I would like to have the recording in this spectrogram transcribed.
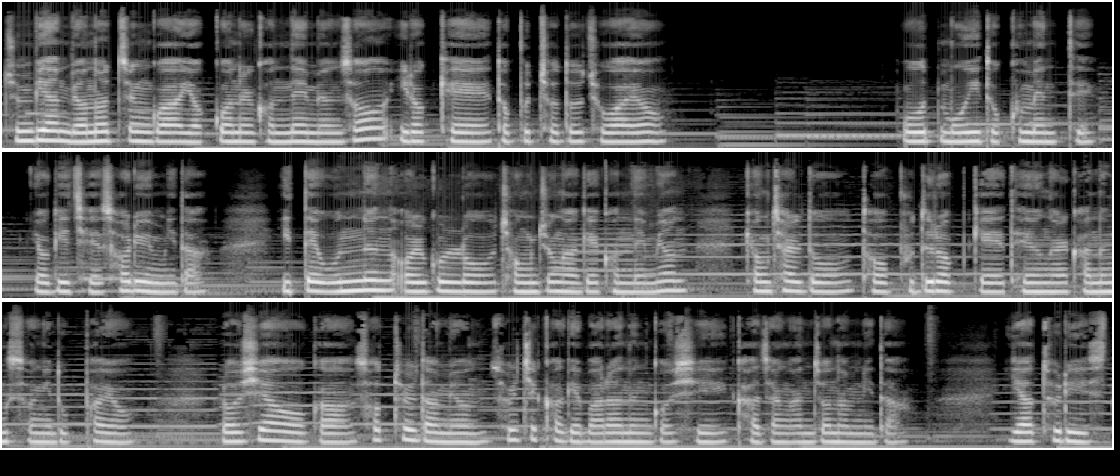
준비한 면허증과 여권을 건네면서 이렇게 덧붙여도 좋아요. 옷 모이 도쿠멘트. 여기 제 서류입니다. 이때 웃는 얼굴로 정중하게 건네면 경찰도 더 부드럽게 대응할 가능성이 높아요. 러시아어가 서툴다면 솔직하게 말하는 것이 가장 안전합니다. Я турист.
